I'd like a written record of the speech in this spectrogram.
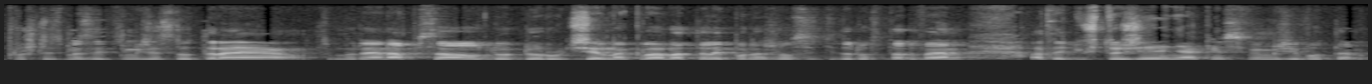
Prošli jsme si tím, že jsi to teda samozřejmě napsal, do, doručil nakladateli, podařilo se ti to dostat ven a teď už to žije nějakým svým životem.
